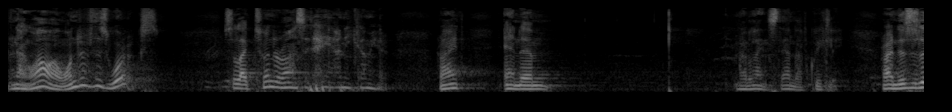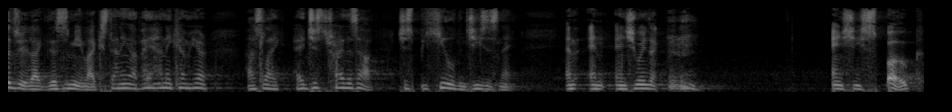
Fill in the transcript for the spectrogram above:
And I, wow, I wonder if this works. So like turned around and said, hey, honey, come here. Right? And um, Madeline, stand up quickly. Right? And this is literally like, this is me, like standing up, hey, honey, come here. I was like, hey, just try this out. Just be healed in Jesus' name. And, and, and she went like, and she spoke,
